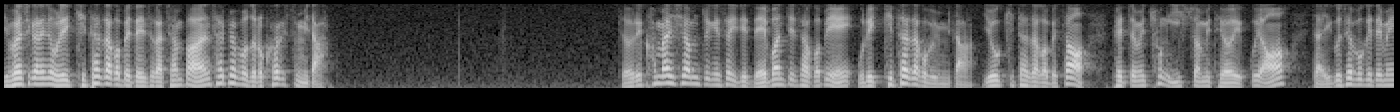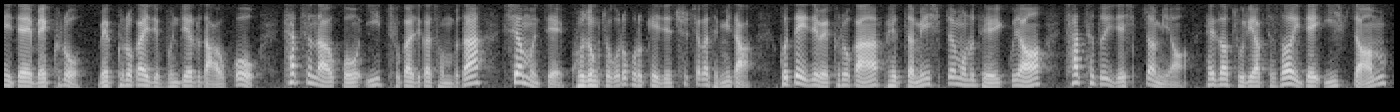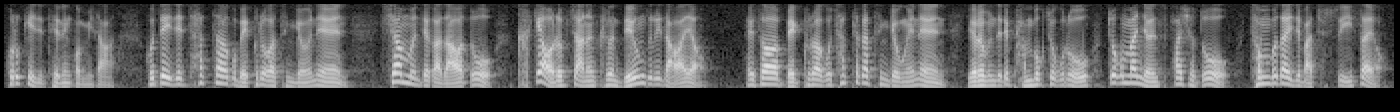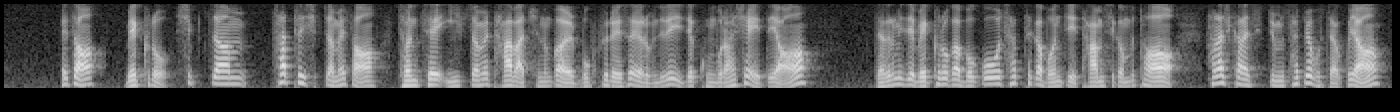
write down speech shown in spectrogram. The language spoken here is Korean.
이번 시간에는 우리 기타 작업에 대해서 같이 한번 살펴보도록 하겠습니다. 자, 우리 컴활 시험 중에서 이제 네 번째 작업이 우리 기타 작업입니다. 이 기타 작업에서 배점이 총 20점이 되어 있고요. 자, 이곳에 보게 되면 이제 매크로, 매크로가 이제 문제로 나오고 차트 나오고 이 두 가지가 전부 다 시험 문제 고정적으로 그렇게 이제 출제가 됩니다. 그때 이제 매크로가 배점이 10점으로 되어 있고요. 차트도 이제 10점이요. 해서 둘이 합쳐서 이제 20점 그렇게 이제 되는 겁니다. 그때 이제 차트하고 매크로 같은 경우는 시험 문제가 나와도 크게 어렵지 않은 그런 내용들이 나와요. 해서 매크로하고 차트 같은 경우에는 여러분들이 반복적으로 조금만 연습하셔도 전부 다 이제 맞출 수 있어요. 해서 매크로 10점, 차트 10점에서 전체 20점을 다 맞추는 걸 목표로 해서 여러분들이 이제 공부를 하셔야 돼요. 자, 그럼 이제 매크로가 뭐고 차트가 뭔지 다음 시간부터 하나씩 하나씩 좀 살펴보자고요.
